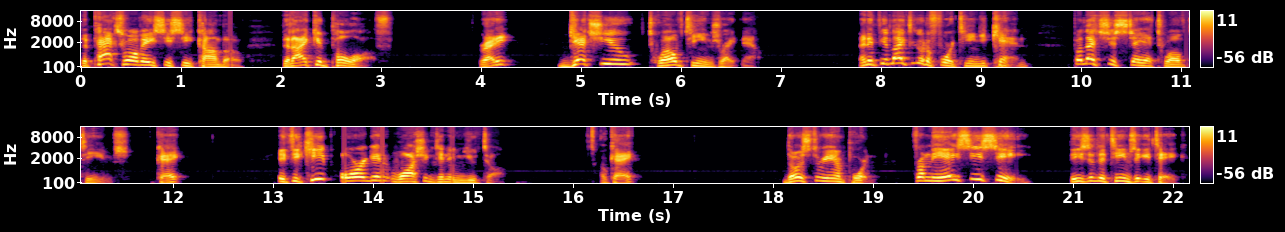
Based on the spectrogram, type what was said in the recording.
the Pac 12 ACC combo that I could pull off, ready? Gets you 12 teams right now. And if you'd like to go to 14, you can, but let's just say at 12 teams, okay? If you keep Oregon, Washington, and Utah, okay? Those three are important. From the ACC, these are the teams that you take.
